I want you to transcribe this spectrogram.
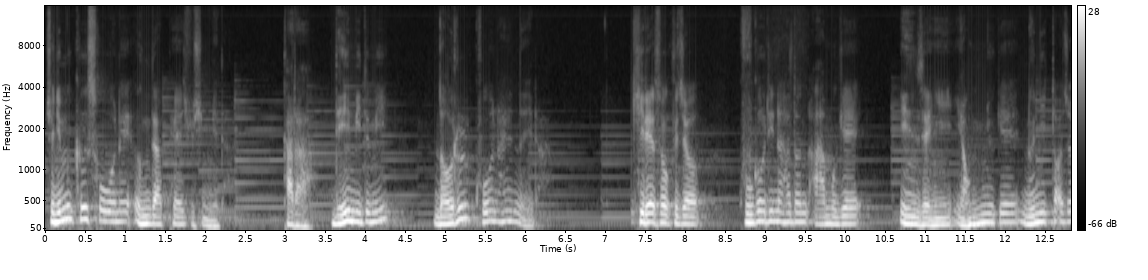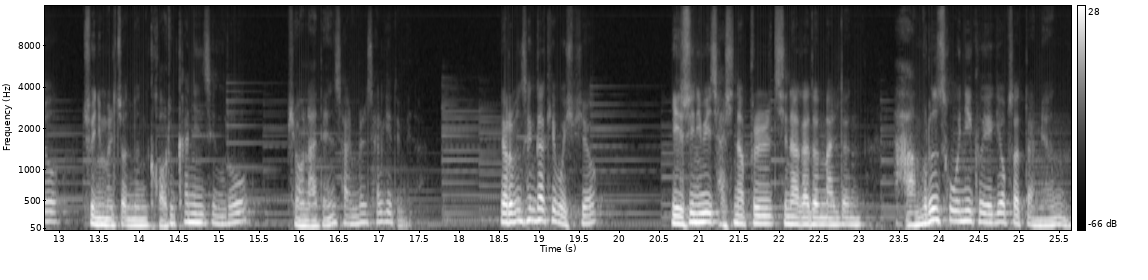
주님은 그 소원에 응답해 주십니다. 가라, 내 믿음이 너를 구원하였느니라. 길에서 그저 구걸이나 하던 암흑의 인생이 영육에 눈이 떠져 주님을 쫓는 거룩한 인생으로 변화된 삶을 살게 됩니다. 여러분 생각해 보십시오. 예수님이 자신 앞을 지나가던 말던 아무런 소원이 그에게 없었다면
